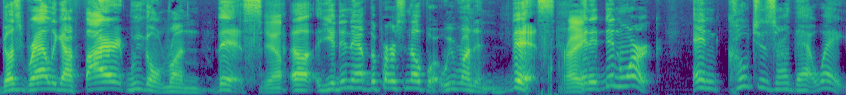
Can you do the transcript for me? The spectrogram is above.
Gus Bradley got fired. We gonna run this. Yep. Uh, you didn't have the personnel for it. We running this, Right. And it didn't work. And coaches are that way.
